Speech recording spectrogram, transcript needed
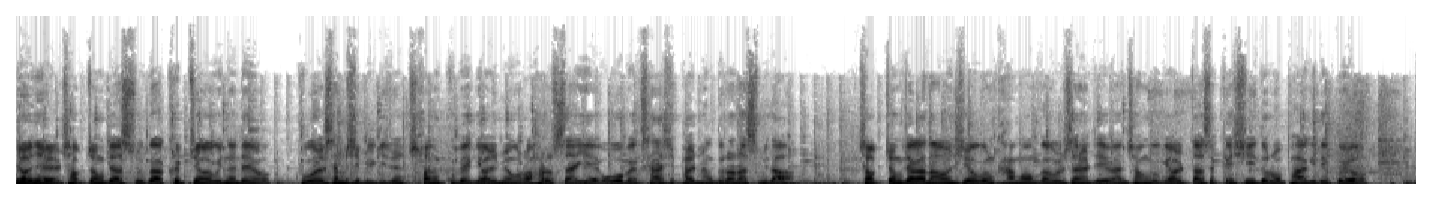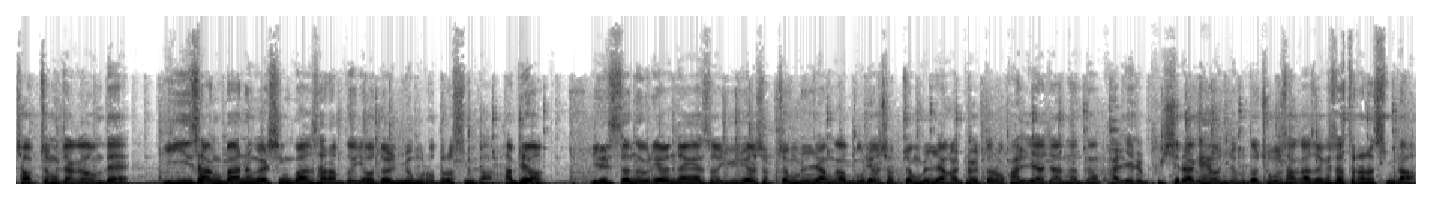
연일 접종자 수가 급증하고 있는데요. 9월 30일 기준 1,910명으로 하루 사이에 548명 늘어났습니다. 접종자가 나온 지역은 강원과 울산을 제외한 전국 15개 시도로 파악이 됐고요. 접종자 가운데 이상 반응을 신고한 사람도 8명으로 늘었습니다. 한편 일선 의료 현장에서 유료 접종 물량과 무료 접종 물량을 별도로 관리하지 않는 등 관리를 부실하게 해온 점도 조사 과정에서 드러났습니다.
